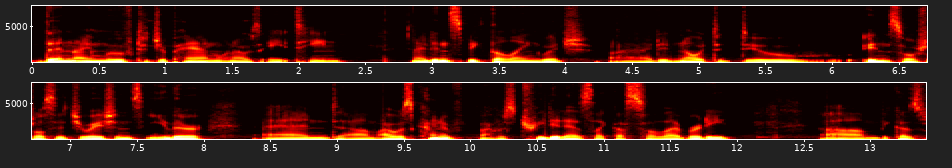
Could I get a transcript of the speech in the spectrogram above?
then I moved to Japan when I was 18. And I didn't speak the language. I didn't know what to do in social situations either. And um, I was kind of I was treated as like a celebrity um, because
